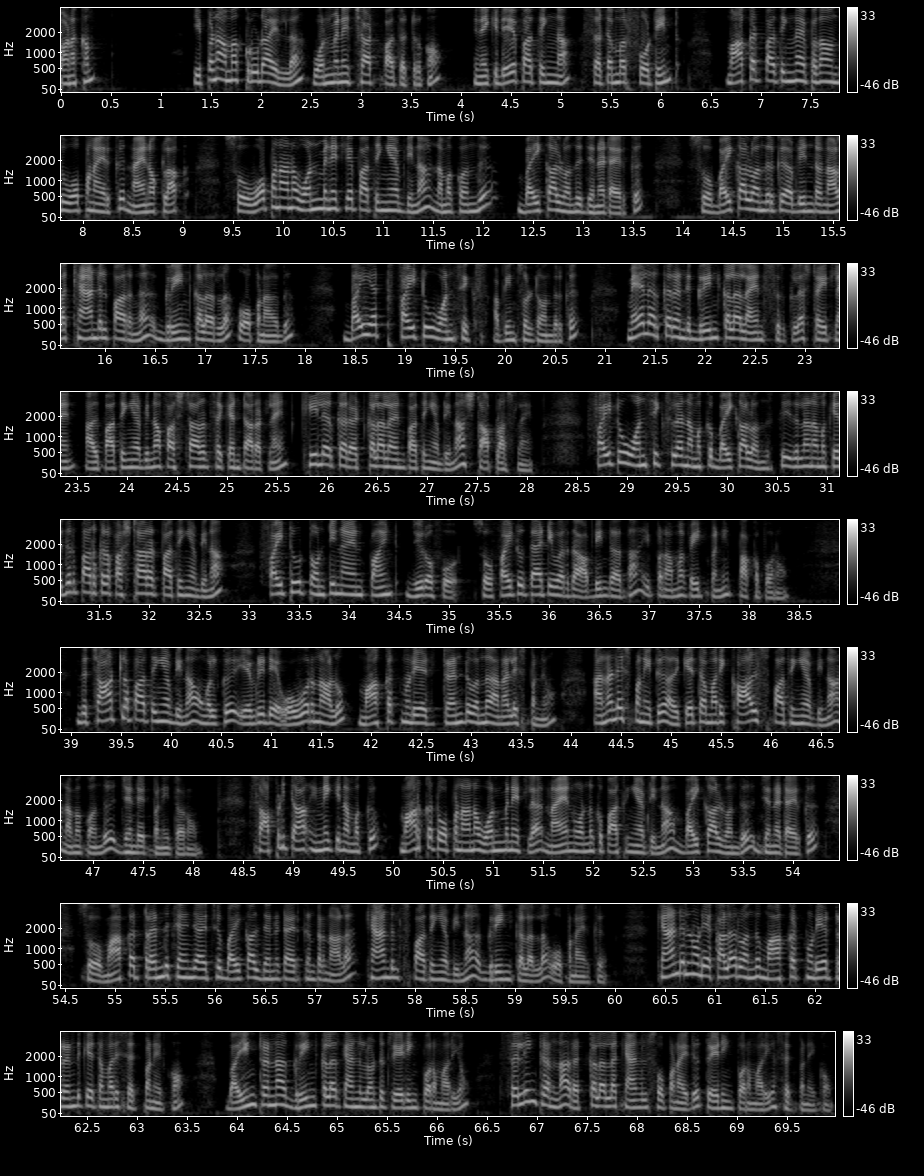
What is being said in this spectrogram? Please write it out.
வணக்கம். இப்போ நாம் க்ரூட் ஆயிலில் ஒன் மினிட் சார்ட் பார்த்துட்ருக்கோம். இன்றைக்கி டே பார்த்திங்கன்னா செப்டம்பர் ஃபோர்டீன்த் மார்க்கெட் பார்த்தீங்கன்னா இப்போ தான் வந்து ஓப்பன் ஆயிருக்கு nine o'clock so open ஆன ஒன் மினிட்லேயே பார்த்தீங்க அப்படின்னா நமக்கு வந்து பைக்கால் வந்து ஜெனரேட் ஆயிருக்கு. ஸோ பைக்கால் வந்திருக்கு அப்படின்றனால கேண்டில் பாருங்கள் க்ரீன் கலரில் ஓப்பன் ஆகுது. Buy at five two one six அப்படின்னு சொல்லிட்டு வந்திருக்கு. மேலே இருக்க ரெண்டு க்ரீன் கலர் லைன்ஸ் இருக்குல்ல ஸ்ட்ரைட் லைன் அது பார்த்தீங்க அப்படின்னா first target second target line கீழே இருக்க ரெட் கலர் லைன் பார்த்தீங்க அப்படின்னா stop loss line five two one சிக்ஸில் நமக்கு பைக்கால் வந்திருக்கு. இதில் நமக்கு எதிர்பார்க்குற ஃபஸ்ட் டாரட் பார்த்தீங்க அப்படின்னா five two twenty nine point zero four so five two thirty வருதா அப்படின்றது தான் இப்போ நம்ம வெயிட் பண்ணி பார்க்க போகிறோம் இந்த சார்ட்டில் பார்த்தீங்க அப்படின்னா உங்களுக்கு எவ்ரிடே ஒவ்வொரு நாளும் மார்க்கெட்னுடைய ட்ரெண்டு வந்து அனலைஸ் பண்ணும். அனலைஸ் பண்ணிவிட்டு அதுக்கேற்ற மாதிரி கால்ஸ் பார்த்தீங்க அப்படின்னா நமக்கு வந்து ஜென்ரேட் பண்ணி தரும். ஸோ அப்படித்தான் இன்றைக்கி நமக்கு மார்க்கெட் ஓப்பன் ஆன ஒன் மினிட்ல நயன் ஒன்னுக்கு பார்த்தீங்க அப்படின்னா பைக்கால் வந்து ஜென்ரேட் ஆயிருக்கு. ஸோ மார்க்கெட் ட்ரெண்டு சேஞ்ச் ஆயிடுச்சு பைக்கால் ஜென்ரேட் ஆயிருக்குன்றனால கேண்டில்ஸ் பார்த்தீங்க அப்படின்னா க்ரீன் கலரில் ஓப்பன் ஆயிருக்கு. கேண்டில்னுடைய கலர் வந்து மார்க்கெட்னுடைய ட்ரெண்டுக்கு ஏற்ற மாதிரி செட் பண்ணியிருக்கோம். பையிங் ட்ரெண்டாக க்ரீன் கலர் கேண்டில் வந்துட்டு ட்ரேடிங் போகிற மாதிரியும் செல்லிங் ட்ரெண்ட்னா ரெட் கலரில் கேண்டில்ஸ் ஓப்பன் ஆகிட்டு ட்ரேடிங் போகிற மாதிரியும் செட் பண்ணியிருக்கோம்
